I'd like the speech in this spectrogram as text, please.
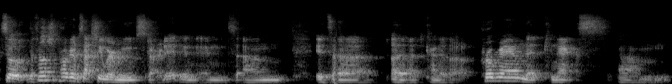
so the fellowship program is actually where Move started, and, and um, it's a, a, kind of a program that connects um,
